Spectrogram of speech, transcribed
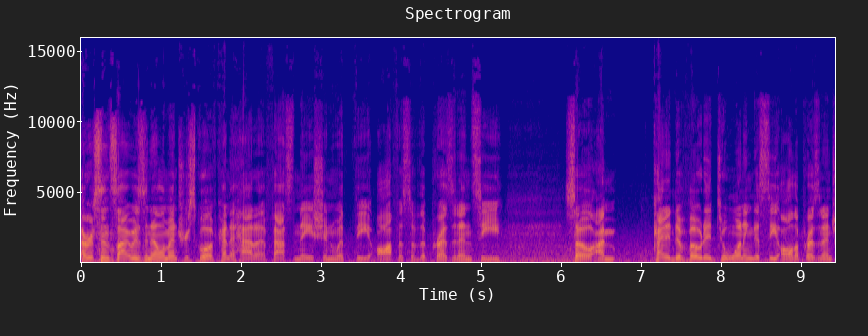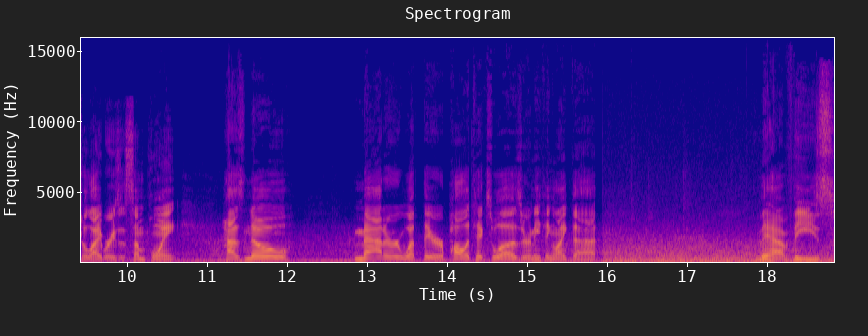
Ever since I was in elementary school, I've kind of had a fascination with the office of the presidency. So I'm kind of devoted to wanting to see all the presidential libraries at some point. Has no matter what their politics was or anything like that. They have these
